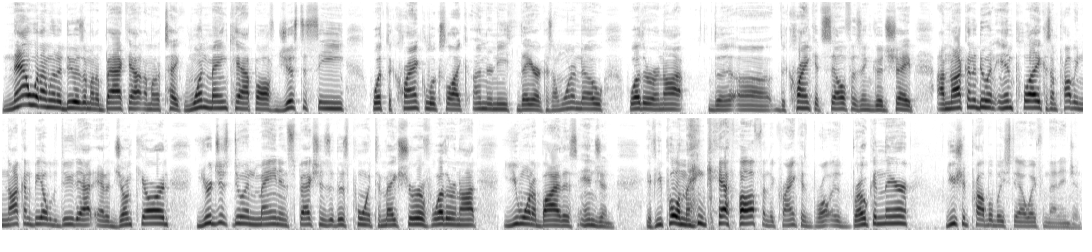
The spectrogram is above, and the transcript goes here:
Now what I'm going to do is I'm going to back out and I'm going to take one main cap off just to see what the crank looks like underneath there because I want to know whether or not the, uh, the crank itself is in good shape. I'm not going to do an in play because I'm probably not going to be able to do that at a junkyard. You're just doing main inspections at this point to make sure of whether or not you want to buy this engine. If you pull a main cap off and the crank is, bro is broken there, you should probably stay away from that engine.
